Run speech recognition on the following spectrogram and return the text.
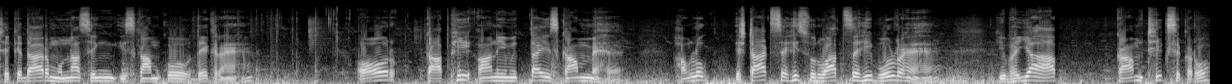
ठेकेदार मुन्ना सिंह इस काम को देख रहे हैं और काफ़ी अनियमितता इस काम में है। हम लोग स्टार्ट से ही शुरुआत से ही बोल रहे हैं कि भैया आप काम ठीक से करो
